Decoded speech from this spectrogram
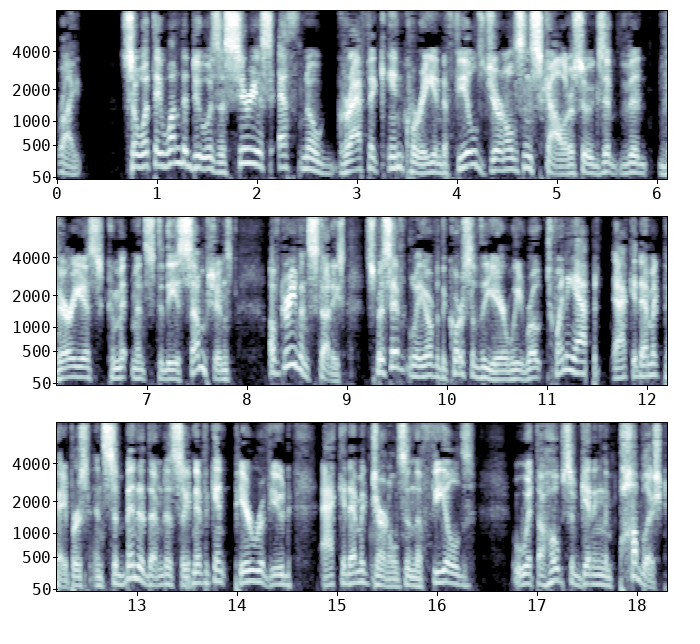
Right. So what they wanted to do was a serious ethnographic inquiry into fields, journals, and scholars who exhibited various commitments to the assumptions of grievance studies. Specifically, over the course of the year, we wrote 20 ap- academic papers and submitted them to significant peer-reviewed academic journals in the fields with the hopes of getting them published.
